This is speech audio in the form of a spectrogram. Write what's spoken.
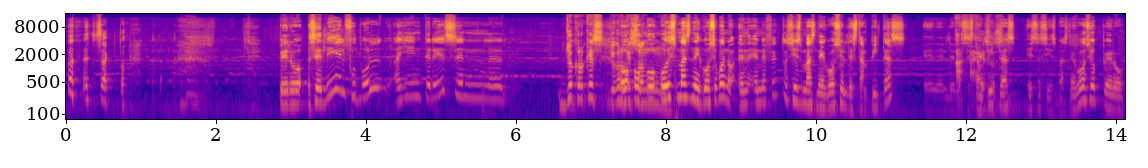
exacto. Pero, ¿se lee el fútbol? ¿Hay interés en...? eh, Yo creo que es, yo creo o, que son. o- o es más negocio. Bueno, en, en efecto sí es más negocio el de estampitas. eh, El de las Ah, eso estampitas, ese sí es más negocio, pero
